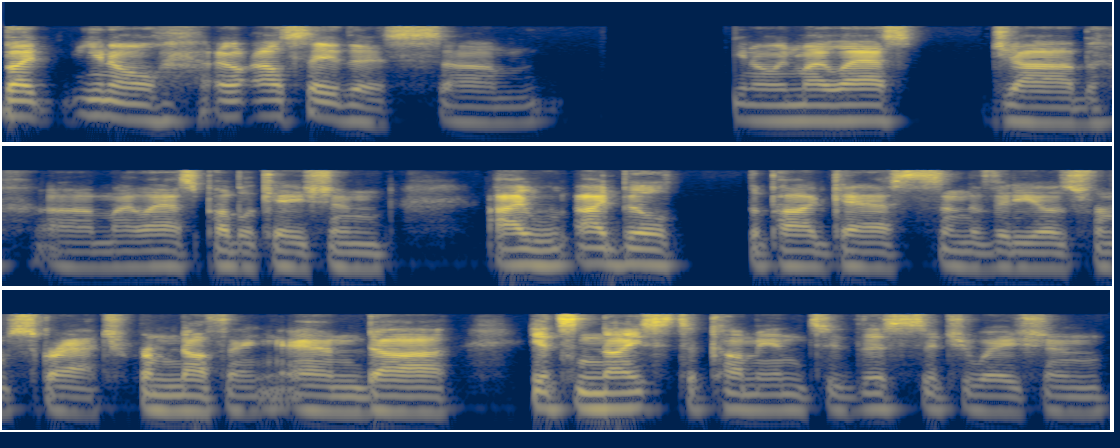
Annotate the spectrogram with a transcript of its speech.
but you know, I'll say this, um you know, in my last job, uh, my last publication, I I built the podcasts and the videos from scratch, from nothing, and uh, it's nice to come into this situation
